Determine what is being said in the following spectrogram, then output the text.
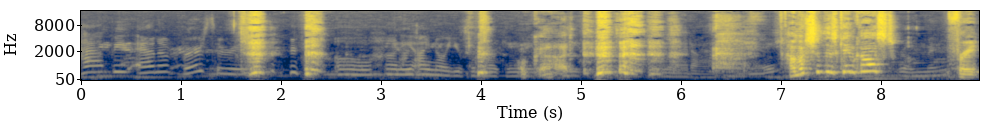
Happy anniversary. oh, honey, I know you've been working. Oh, late. God. How much did this game cost? Free.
